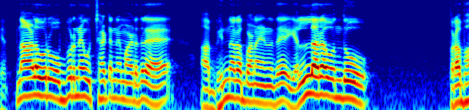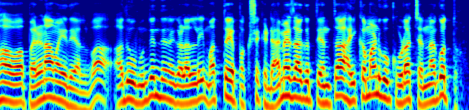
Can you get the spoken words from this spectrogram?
ಯತ್ನಾಳವರು ಒಬ್ಬರನ್ನೇ ಉಚ್ಚಾಟನೆ ಮಾಡಿದ್ರೆ ಆ ಭಿನ್ನರ ಬಣ ಏನಿದೆ, ಎಲ್ಲರ ಒಂದು ಪ್ರಭಾವ, ಪರಿಣಾಮ ಇದೆ ಅಲ್ವಾ? ಅದು ಮುಂದಿನ ದಿನಗಳಲ್ಲಿ ಮತ್ತೆ ಪಕ್ಷಕ್ಕೆ ಡ್ಯಾಮೇಜ್ ಆಗುತ್ತೆ ಅಂತ ಹೈಕಮಾಂಡ್ಗೂ ಕೂಡ ಚೆನ್ನಾಗಿ ಗೊತ್ತು.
